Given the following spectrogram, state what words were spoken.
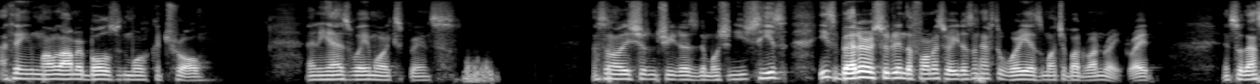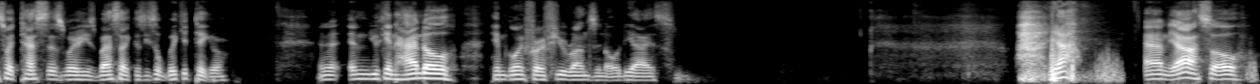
I think Mohamed Amir bowls with more control and he has way more experience. Hassan Ali shouldn't treat it as an emotion. He's he's he's better suited in the formats where he doesn't have to worry as much about run rate, right? And so that's why Test is where he's best at because he's a wicket taker, and and you can handle him going for a few runs in ODIs. yeah, and yeah, so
